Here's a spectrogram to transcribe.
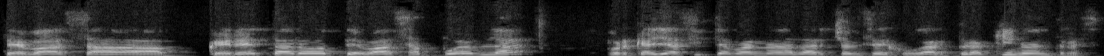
te vas a Querétaro, te vas a Puebla, porque allá sí te van a dar chance de jugar, pero aquí no entras.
